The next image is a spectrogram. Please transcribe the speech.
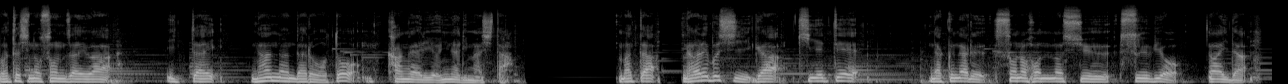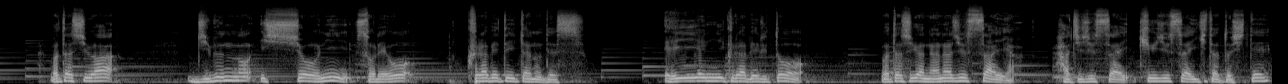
私の存在は一体何なんだろうと考えるようになりました。また流れ星が消えてなくなるそのほんの数秒の間私は自分の一生にそれを比べていたのです。永遠に比べると私が70歳や80歳90歳生きたとして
